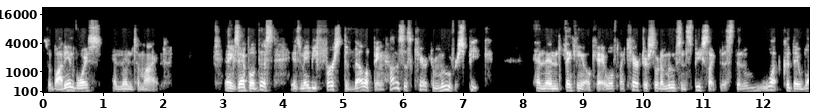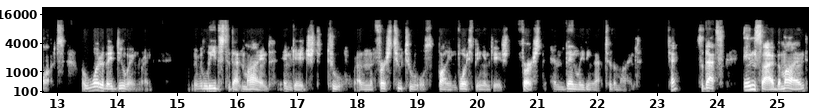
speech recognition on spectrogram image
So body and voice, and then to mind. An example of this is maybe first developing how does this character move or speak? and then thinking, okay, well, if my character sort of moves and speaks like this, then what could they want? Or what are they doing, right? It leads to that mind engaged tool rather than the first two tools, body and voice being engaged first, and then leading that to the mind. Okay, so that's inside the mind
